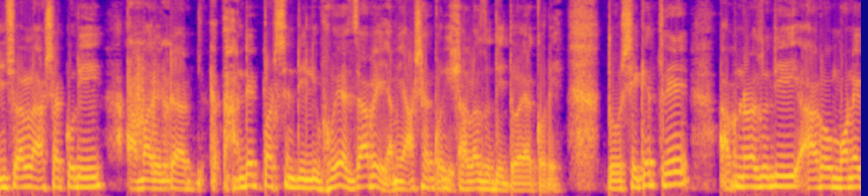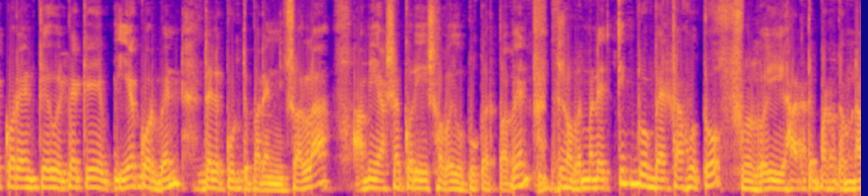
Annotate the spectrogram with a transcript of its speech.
ইনশাল্লাহ আশা করি আমার এটা হান্ড্রেড পার্সেন্ট রিলিভ হয়ে যাবে। আমি আশা করি, আল্লাহ যদি দয়া করে। তো সেক্ষেত্রে আপনারা যদি আরও মনে করেন কেউ এটাকে ইয়ে করবেন তাহলে করতে পারেন ইনশাল্লাহ আমি আশা করি সবাই উপকার পাবেন। সবাই মানে তীব্র ব্যথা হতো ওই হাঁটতে পারতাম না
